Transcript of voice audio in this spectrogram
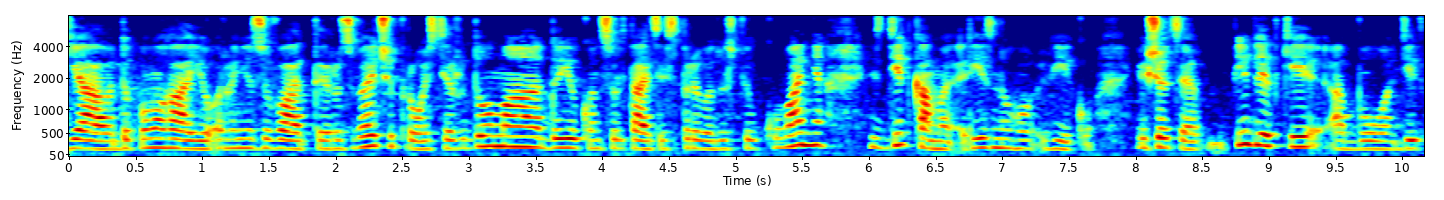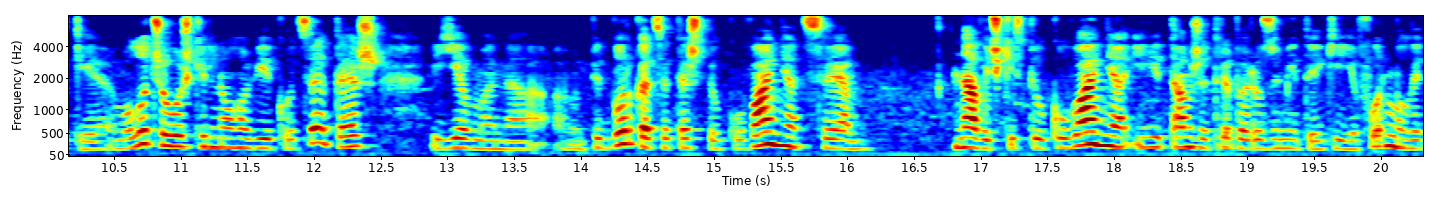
Я допомагаю організувати розвиваючий простір вдома, даю консультації з приводу спілкування з дітками різного віку. Якщо це підлітки або дітки молодшого шкільного віку, це теж є в мене підборка, це теж спілкування, це навички спілкування, і там вже треба розуміти, які є формули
